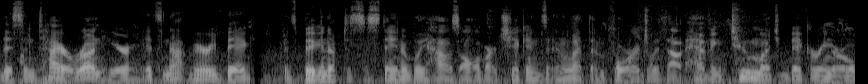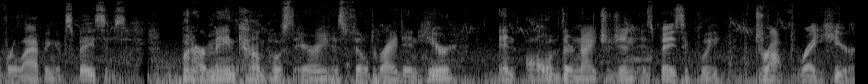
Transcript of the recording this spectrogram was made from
this entire run here. It's not very big. It's big enough to sustainably house all of our chickens and let them forage without having too much bickering or overlapping of spaces. But our main compost area is filled right in here and all of their nitrogen is basically dropped right here.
